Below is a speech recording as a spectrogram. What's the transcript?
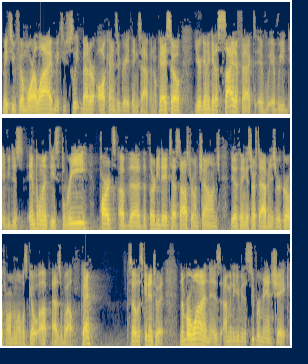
makes you feel more alive, makes you sleep better. All kinds of great things happen. Okay, so you're going to get a side effect if, if we if you just implement these three parts of the the 30 day testosterone challenge. The other thing that starts to happen is your growth hormone levels go up as well. Okay. So let's get into it. Number one is I'm going to give you the Superman shake.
